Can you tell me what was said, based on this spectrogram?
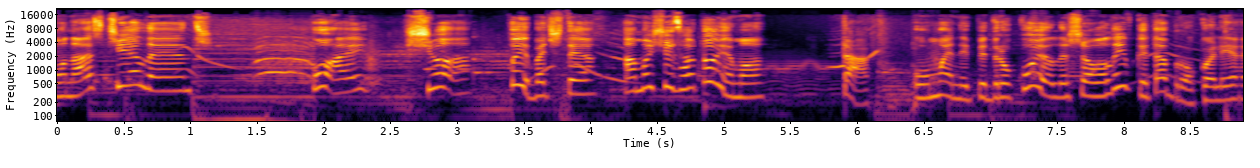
у нас челендж. Ой, що? Вибачте, а ми щось готуємо? Так, у мене під рукою лише оливки та броколі.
